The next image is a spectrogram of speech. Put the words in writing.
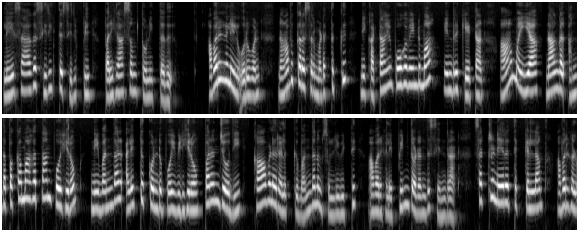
லேசாக சிரித்த சிரிப்பில் பரிகாசம் தொனித்தது. அவர்களில் ஒருவன் நாவுக்கரசர் மடத்துக்கு நீ கட்டாயம் போக வேண்டுமா? என்று கேட்டான். ஆம் ஐயா நாங்கள் அந்த பக்கமாகத்தான் போகிறோம். நீ வந்தால் அழைத்து கொண்டு போய் விடுகிறோம். பரஞ்சோதி காவலர்களுக்கு வந்தனம் சொல்லிவிட்டு அவர்களை பின்தொடர்ந்து சென்றான். சற்று நேரத்துக்கெல்லாம் அவர்கள்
